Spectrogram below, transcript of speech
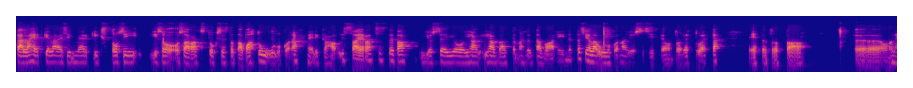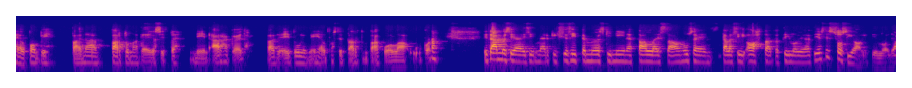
tällä hetkellä esimerkiksi tosi iso osa ratsastuksesta tapahtuu ulkona, eli hallissa ei ratsasteta, jos ei ole ihan, ihan välttämätöntä, vaan niin, että siellä ulkona, jossa sitten on todettu, että, että tota, ö, on helpompi, tai nämä tartunnat ei ole sitten niin ärhäköitä, tai ei tule niin helposti tartuntaa, kun ollaan ulkona. Niin tämmöisiä esimerkiksi. Ja sitten myöskin niin, että talleissa on usein tällaisia ahtaita tiloja ja tietysti sosiaalitiloja.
